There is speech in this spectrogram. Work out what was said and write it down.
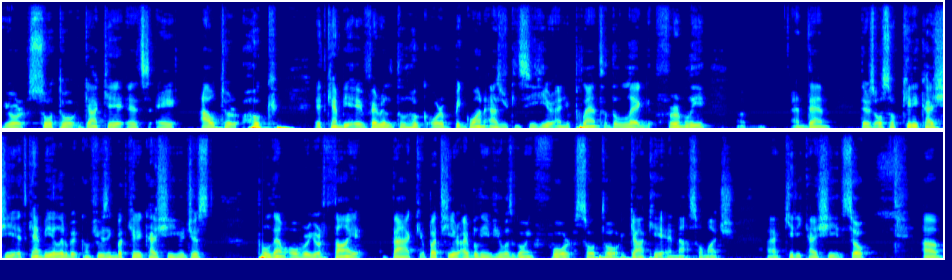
your soto gake. It's a outer hook it can be a very little hook or a big one as you can see here and you plant the leg firmly uh, and then there's also kirikaeshi. It can be a little bit confusing but kirikaeshi you just pull them over your thigh back but here I believe he was going for soto gake and not so much uh, kirikaeshi. So um,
